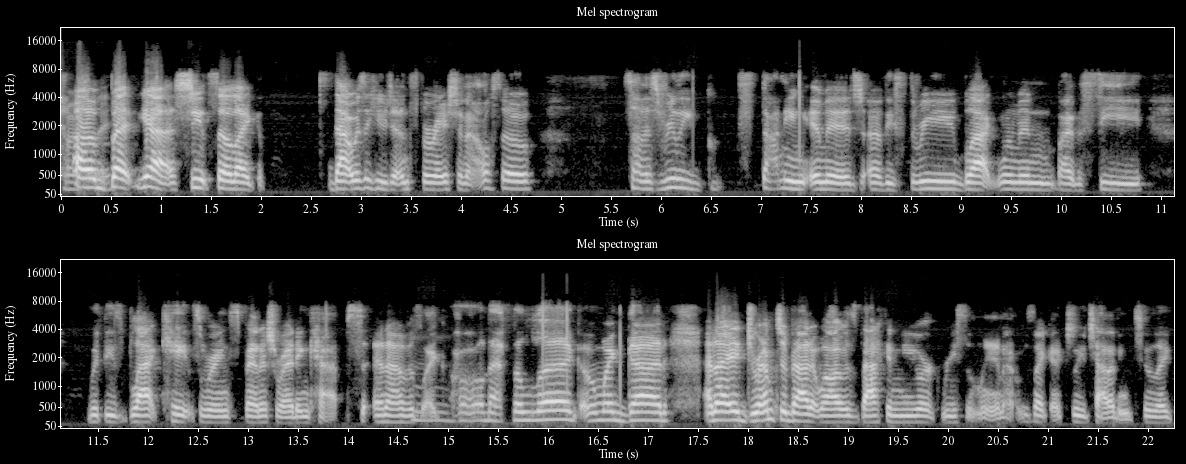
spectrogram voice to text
Totally. Um, but yeah, she, so like, that was a huge inspiration. I also saw this really stunning image of these three black women by the sea with these black capes wearing Spanish riding caps. And I was like, Mm. oh, that's the look. Oh my God. And I dreamt about it while I was back in New York recently. And I was like actually chatting to like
